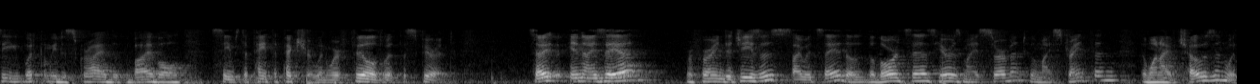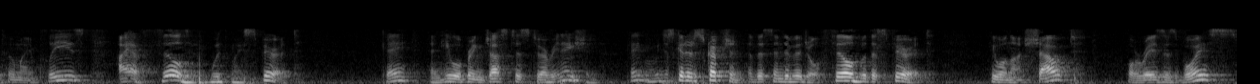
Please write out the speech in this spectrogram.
see what can we describe that the Bible seems to paint the picture when we're filled with the Spirit. So in Isaiah, referring to Jesus, I would say, the, the Lord says, Here is my servant whom I strengthen, the one I've chosen, with whom I am pleased. I have filled him with my spirit. Okay? And he will bring justice to every nation. Okay? We just get a description of this individual, filled with the Spirit. He will not shout or raise his voice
